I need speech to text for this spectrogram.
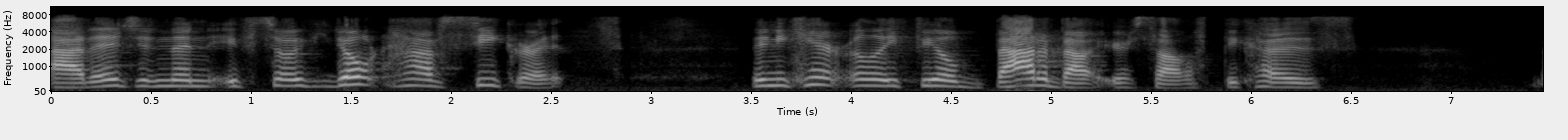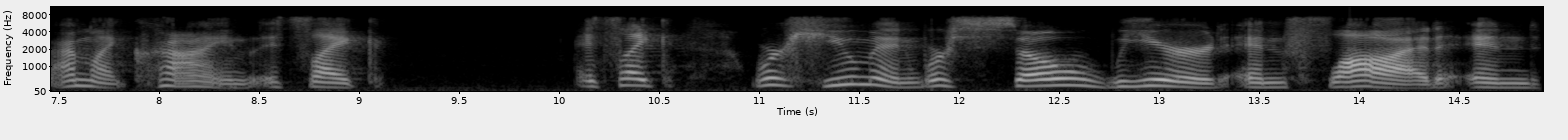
adage. And then if so if you don't have secrets then you can't really feel bad about yourself because i'm like crying. It's like it's like we're human. We're so weird and flawed, and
